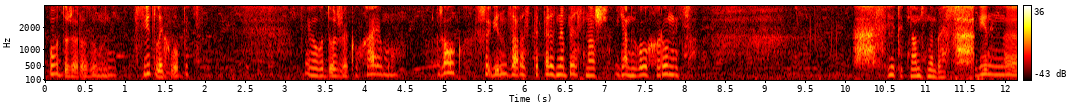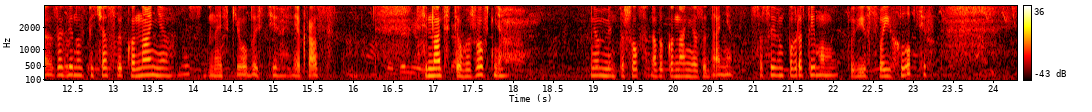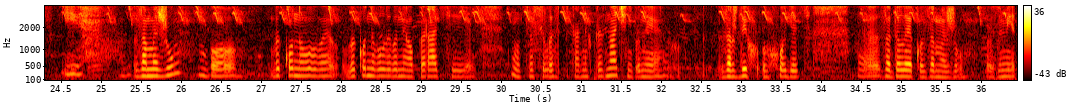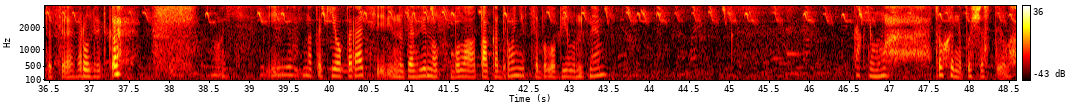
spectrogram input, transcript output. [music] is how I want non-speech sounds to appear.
Був дуже розумний, світлий хлопець. Ми його дуже кохаємо. Жалко, що він зараз тепер з небес наш янгол-охоронець. Світить нам з небес. Він е, загинув під час виконання в Донецькій області, якраз 17 жовтня. Днем Він пішов на виконання завдання зі своїми побратимами, повів своїх хлопців і за межу, бо виконували, виконували вони операції. Ну, це сили спеціальних призначень. Вони завжди ходять е, задалеко за межу. Розумієте, це розвідка. [laughs] Ось. І на такій операції він загинув. Була атака дронів, це було білим днем. Так йому трохи не пощастило.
